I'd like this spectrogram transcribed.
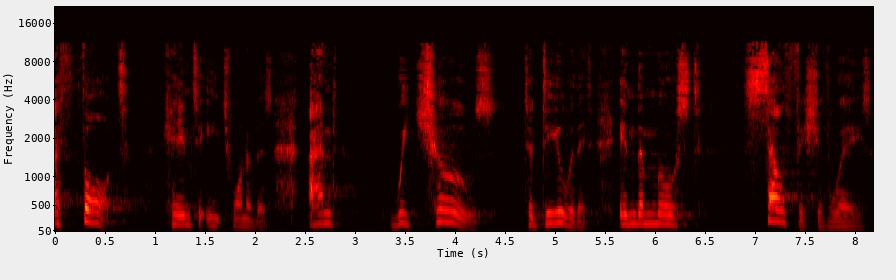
a thought came to each one of us, and we chose to deal with it in the most selfish of ways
